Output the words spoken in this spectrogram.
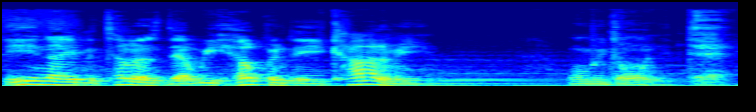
they're not even telling us that we helping the economy when we go into debt.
